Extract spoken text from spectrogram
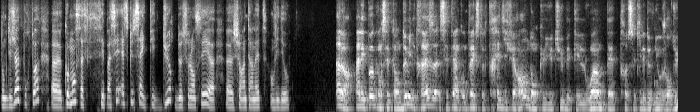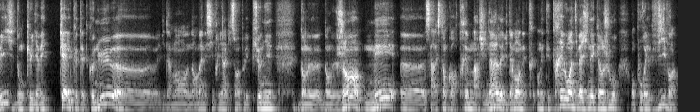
Donc déjà, pour toi, comment ça s'est passé? Est-ce que ça a été dur de se lancer sur Internet en vidéo? Alors, à l'époque, donc c'était en 2013, c'était un contexte très différent. Donc, YouTube était loin d'être ce qu'il est devenu aujourd'hui. Donc, il y avait quelques têtes connues. Euh, évidemment Norman et Cyprien qui sont un peu les pionniers dans le, dans le genre, mais euh, ça restait encore très marginal. Évidemment, on, était très loin d'imaginer qu'un jour on pourrait vivre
